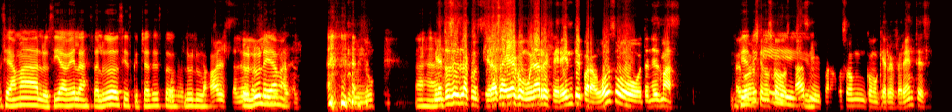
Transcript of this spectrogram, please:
Se llama Lucía Vela. Saludos si escuchas esto, Lulu. Cabal, saludos. Lulú le llama. Lulú. Ajá. Mira, entonces, ¿la consideras a ella como una referente para vos o tenés más? Algunos que nos conozcas y para vos son como que referentes.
